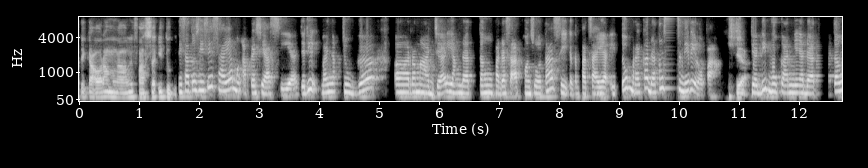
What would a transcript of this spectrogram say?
ketika orang mengalami fase itu? Di satu sisi saya mengapresiasi ya. Jadi banyak juga uh, remaja yang datang pada saat konsultasi ke tempat saya itu mereka datang sendiri loh Pak. Ya. Jadi bukannya datang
